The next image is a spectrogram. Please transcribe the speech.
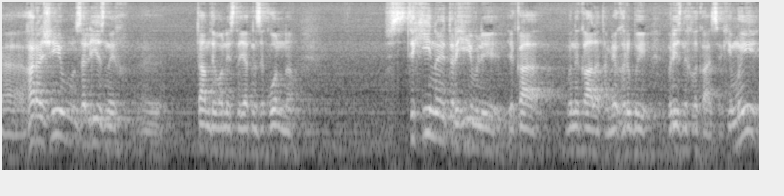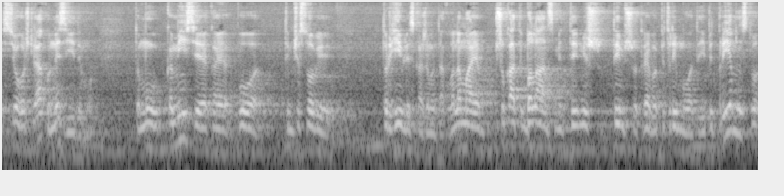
Е, Гаражів залізних, е, там, де вони стоять незаконно, стихійної торгівлі, яка виникала там як гриби в різних локаціях. І ми з цього шляху не з'їдемо. Тому комісія, яка по тимчасовій торгівлі, скажімо так, вона має шукати баланс між тим- що треба підтримувати і підприємництво,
